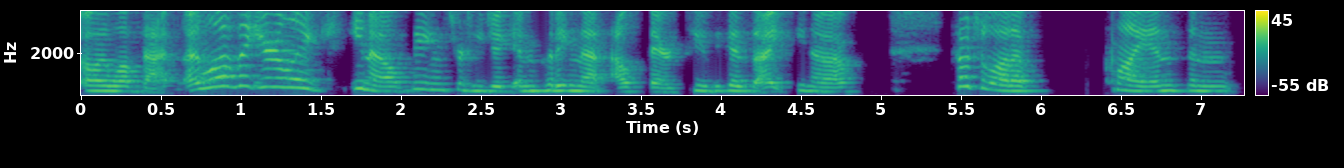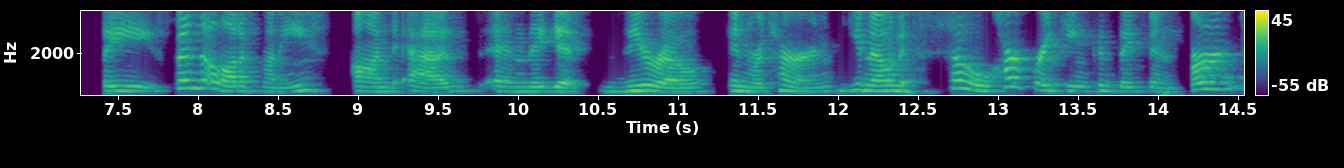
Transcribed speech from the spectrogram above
Oh, I love that. I love that you're like, you know, being strategic and putting that out there too, because I, you know, I've coached a lot of clients and they spend a lot of money on ads and they get zero in return, you know, and it's so heartbreaking because they've been burnt,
